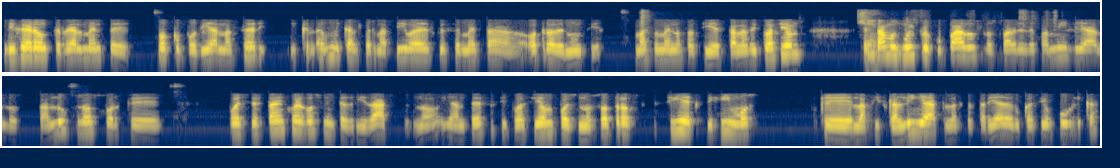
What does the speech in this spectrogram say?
dijeron que realmente poco podían hacer y que la única alternativa es que se meta otra denuncia. Más o menos así está la situación. Estamos muy preocupados los padres de familia, los alumnos, porque pues está en juego su integridad, ¿no? Y ante esa situación, pues nosotros sí exigimos que la Fiscalía, que la Secretaría de Educación Pública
